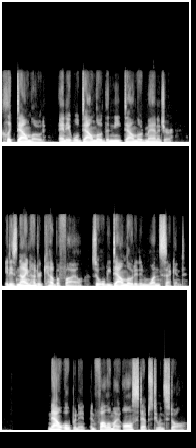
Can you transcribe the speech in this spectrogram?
Click Download and it will download the Neat Download Manager. It is 900 KB file, so it will be downloaded in one second. Now open it and follow my all steps to install.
